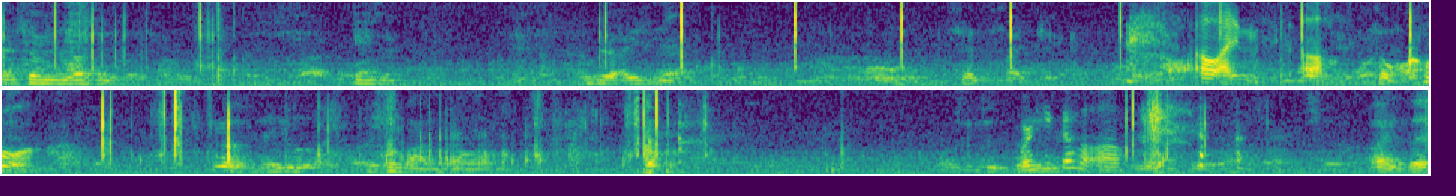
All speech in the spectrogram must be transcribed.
At 7 Eleven. Asian. Go get. She has a sidekick. Oh, I didn't even see. Oh, So hot. cool. Let's go buy one. Where'd he go? Oh. I ain't saying.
